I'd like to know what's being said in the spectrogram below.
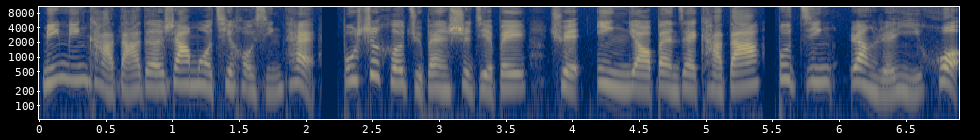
明明卡达的沙漠气候形态不适合举办世界杯，却硬要办在卡达，不禁让人疑惑。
